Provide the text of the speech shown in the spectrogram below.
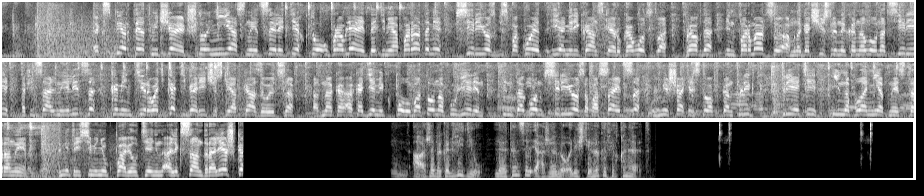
Эксперты отмечают, что неясные цели тех, кто управляет этими аппаратами, всерьез беспокоят и американское руководство. Правда, информацию о многочисленных НЛО над Сирией официальные лица комментировать категорически отказываются. Однако академик Полубатонов уверен, Пентагон всерьез опасается вмешательства в конфликт третьей инопланетной стороны. Дмитрий Семенюк, Павел Тенин, Александр Олешко. إن أعجبك الفيديو لا تنسى الإعجاب والاشتراك في القناة.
